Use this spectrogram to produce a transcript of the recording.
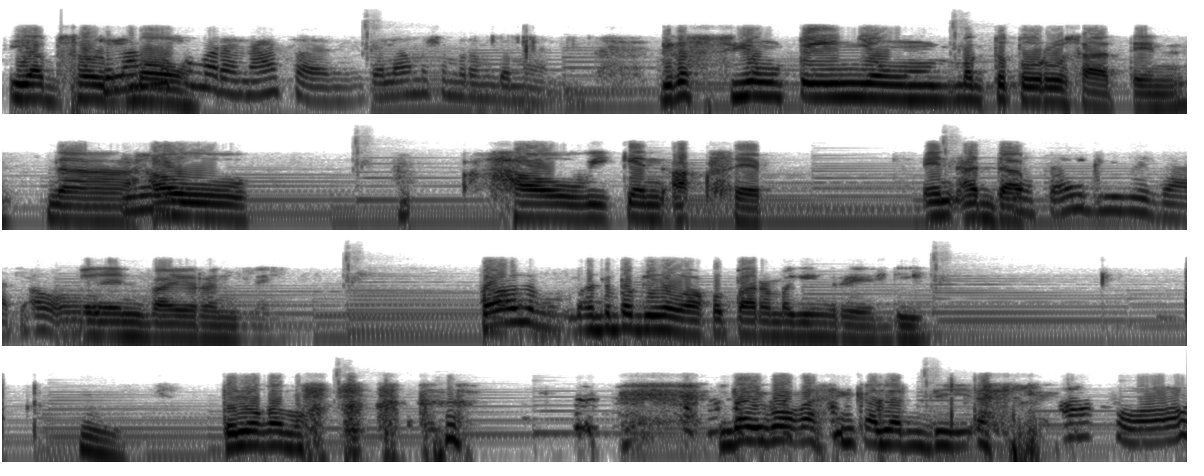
i-absorb Kailangan mo mo siyang maranasan. Kailangan mo siyang maramdaman. because yung pain yung magtuturo sa atin na Yes. how how we can accept and adapt Yes, I agree with that. Oo. to the environment. So, ano, ano ba ginawa ko para maging ready? Hmm. Tulungan mo. Dami ko kasing kalandi. Ako,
